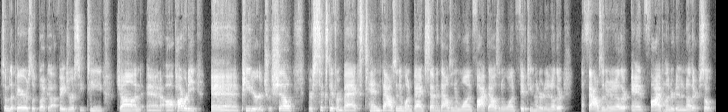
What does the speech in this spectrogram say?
Some of the pairs look like uh, Phaedra, CT, John, and uh, Parvati, and Peter and Trishelle. There's six different bags, 10,000 in one bag, 7,000 in one, 5,000 in one, 1,500 in another, 1,000 in another, and 500 in another. So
